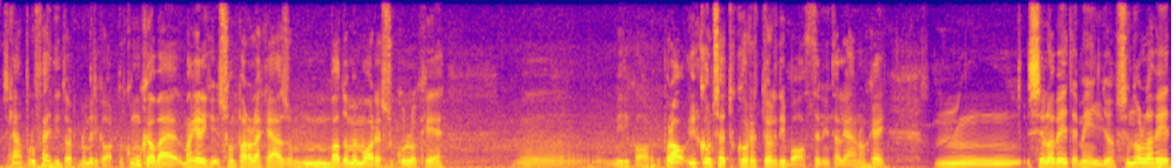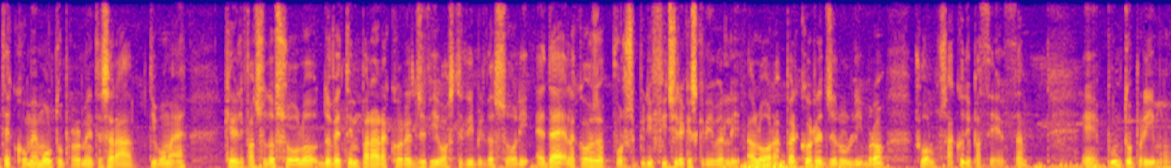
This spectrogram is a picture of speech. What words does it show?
si chiama proof editor, non mi ricordo. Comunque vabbè, magari sono parole a caso, mm, vado a memoria su quello che eh, mi ricordo. Però il concetto correttore di bozze in italiano, ok? Mm, se lo avete meglio, se non l'avete, come molto probabilmente sarà tipo me, che li faccio da solo, dovete imparare a correggervi i vostri libri da soli ed è la cosa forse più difficile che scriverli. Allora, per correggere un libro ci vuole un sacco di pazienza e punto primo,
